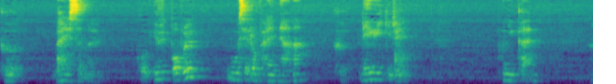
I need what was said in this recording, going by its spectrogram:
그 말씀을 그 율법을 모세로 발명한 그 레위기를 보니까 어,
